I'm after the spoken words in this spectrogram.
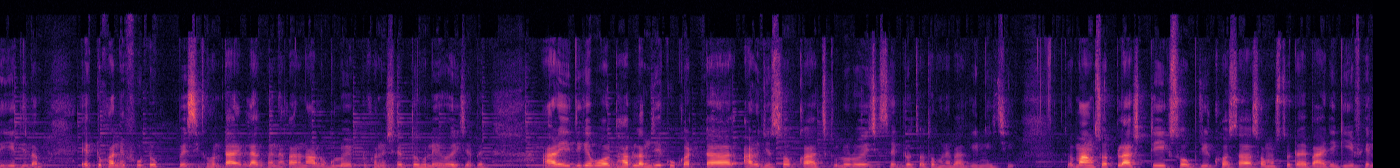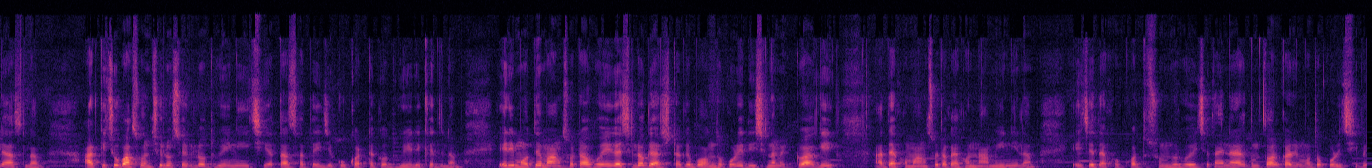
দিয়ে দিলাম। একটুখানি ফুটুক, বেশিক্ষণ টাইম লাগবে না, কারণ আলুগুলো একটুখানি সেদ্ধ হলেই হয়ে যাবে। আর এইদিকে বল, ভাবলাম যে কুকারটা আর যেসব কাজগুলো রয়েছে সেগুলো ততক্ষণে বাগিয়ে নিচ্ছি। তো মাংসর প্লাস্টিক সবজির খোসা সমস্তটাই বাইরে গিয়ে ফেলে আসলাম। আর কিছু বাসন ছিল সেগুলো ধুয়ে নিয়েছি আর তার সাথে এই যে কুকারটাকেও ধুয়ে রেখে দিলাম। এরই মধ্যে মাংসটা হয়ে গেছিল, গ্যাসটাকে বন্ধ করে দিয়েছিলাম একটু আগেই। আর দেখো মাংসটাকে এখন নামিয়ে নিলাম। এই যে দেখো কত সুন্দর হয়েছে, তাই না? একদম তরকারির মতো করেছি।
